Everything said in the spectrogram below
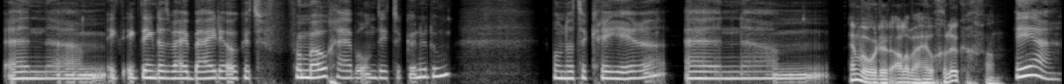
En um, ik, ik denk dat wij beiden ook het vermogen hebben om dit te kunnen doen. Om dat te creëren. En, um, en we worden er allebei heel gelukkig van. Ja,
